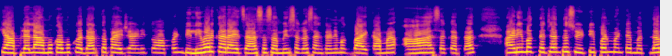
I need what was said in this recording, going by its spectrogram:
की आपल्याला अमुक अमुक पदार्थ पाहिजे आणि तो आपण डिलिव्हर करायचा असं समीर सगळं सांगतात आणि मग बायका मग आ असं करतात. आणि मग त्याच्यानंतर स्वीटी पण म्हणते मतलब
